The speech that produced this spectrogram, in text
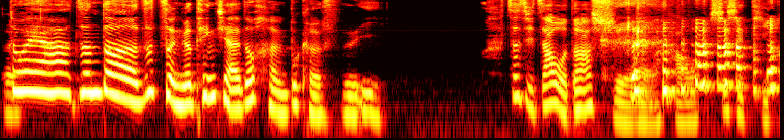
对，对啊，真的，这整个听起来都很不可思议。这几招我都要学，好，谢谢提供。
